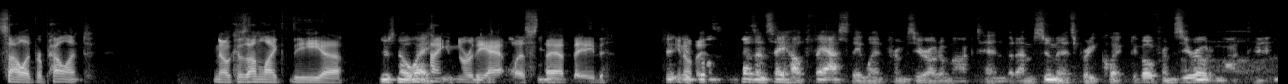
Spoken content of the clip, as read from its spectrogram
solid propellant. You know, because unlike the uh, There's no way. Titan or the Atlas, that they'd you know, it doesn't say how fast they went from zero to Mach 10, but I'm assuming it's pretty quick. To go from zero to Mach 10,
